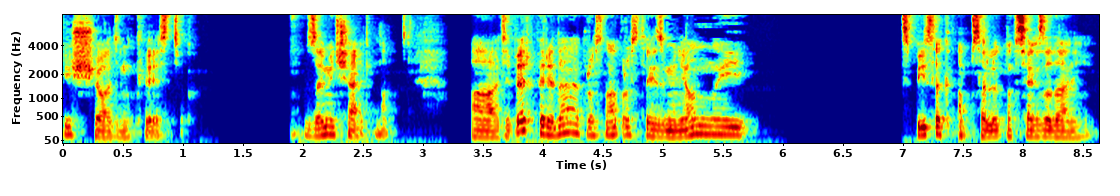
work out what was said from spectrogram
еще один квестик. Замечательно. А теперь перед просто-напросто измененный список абсолютно всех заданий.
